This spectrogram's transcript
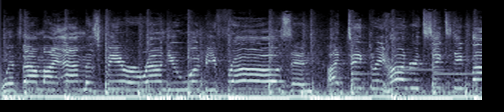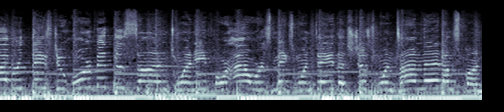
Without one time that I'm spun.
